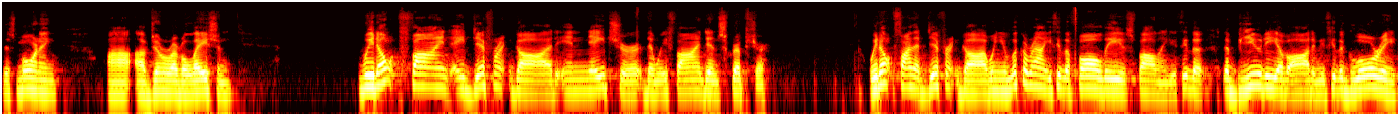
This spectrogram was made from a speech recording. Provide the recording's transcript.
this morning uh, of general revelation we don't find a different God in nature than we find in Scripture. We don't find a different God. When you look around, you see the fall leaves falling, you see the, the beauty of autumn, you see the glory.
